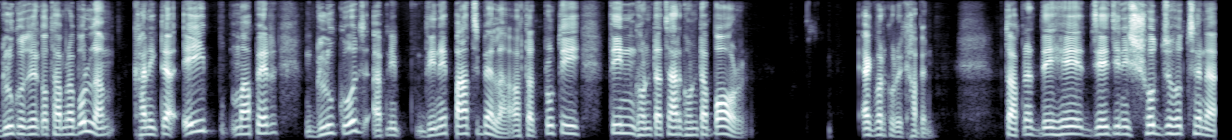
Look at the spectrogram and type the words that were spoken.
গ্লুকোজের কথা আমরা বললাম, খানিকটা এই মাপের গ্লুকোজ আপনি দিনে ৫ বেলা অর্থাৎ প্রতি তিন ঘণ্টা চার ঘণ্টা পর একবার করে খাবেন। তো আপনার দেহে যে জিনিস সহ্য হচ্ছে না,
